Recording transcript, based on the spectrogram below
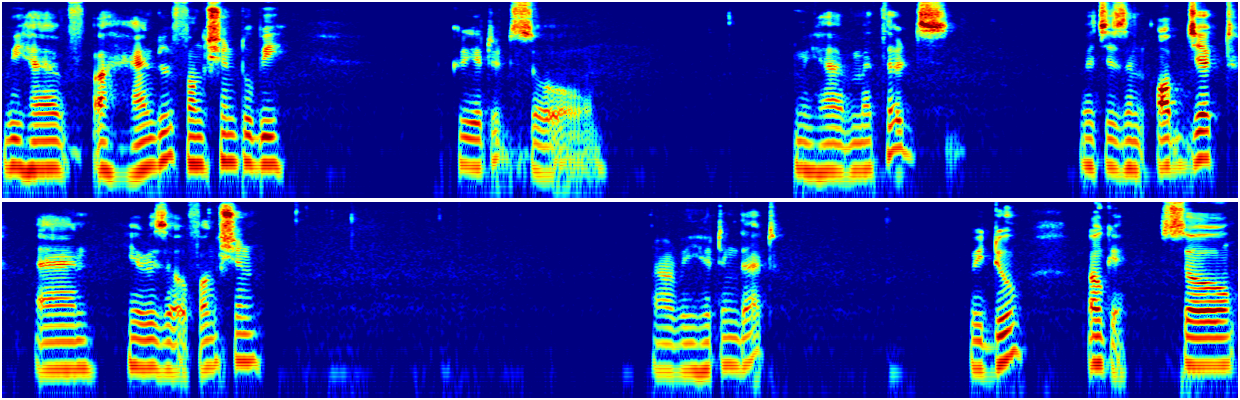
We have a handle function to be created. So we have methods which is an object and here is a function are we hitting that? We do? Okay. So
